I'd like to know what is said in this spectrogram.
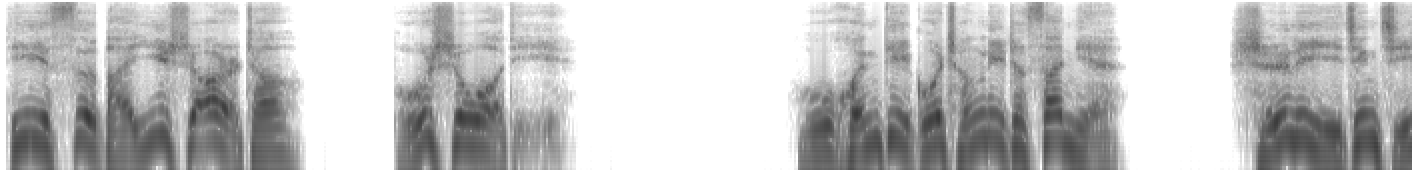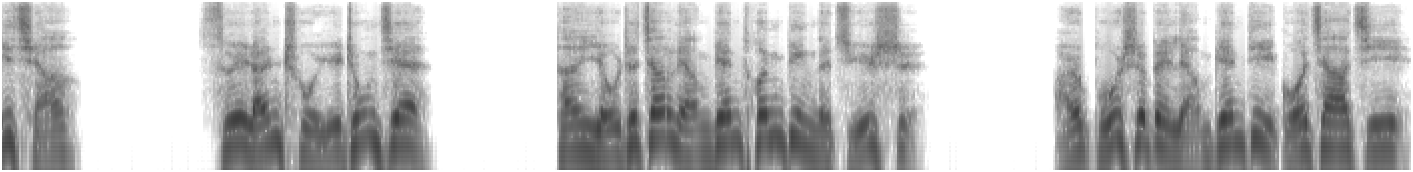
第四百一十二章，不是卧底。武魂帝国成立这三年，实力已经极强，虽然处于中间，但有着将两边吞并的局势，而不是被两边帝国夹击。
